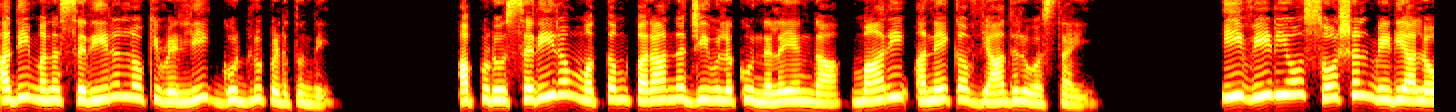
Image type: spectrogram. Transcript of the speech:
అది మన శరీరంలోకి వెళ్ళి గుడ్లు పెడుతుంది. అప్పుడు శరీరం మొత్తం పరాన్నజీవులకు నిలయంగా మారి అనేక వ్యాధులు వస్తాయి. ఈ వీడియో సోషల్ మీడియాలో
